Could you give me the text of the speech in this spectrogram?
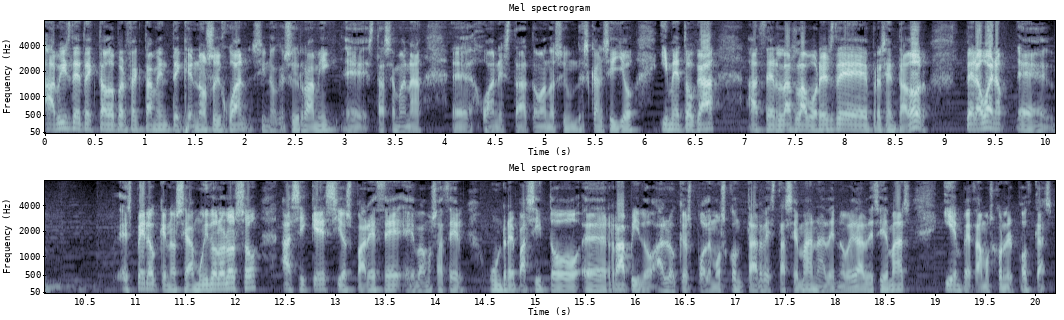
habéis detectado perfectamente que no soy Juan, sino que soy Rami. Eh, esta semana Juan está tomándose un descansillo y me toca hacer las labores de presentador. Pero bueno, espero que no sea muy doloroso, así que si os parece vamos a hacer un repasito rápido a lo que os podemos contar de esta semana, de novedades y demás, y empezamos con el podcast.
